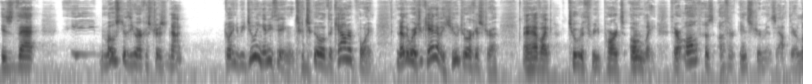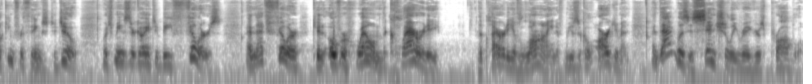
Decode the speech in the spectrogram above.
is that most of the orchestra is not going to be doing anything to do with the counterpoint. In other words, you can't have a huge orchestra and have like two or three parts only. There are all those other instruments out there looking for things to do, which means they're going to be fillers. And that filler can overwhelm the clarity the clarity of line, of musical argument. And that was essentially Reger's problem.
